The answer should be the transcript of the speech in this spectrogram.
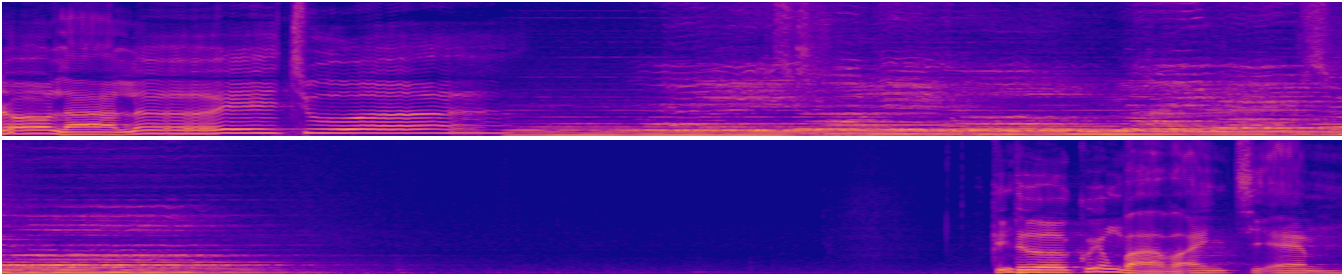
Đó là lời chúa. Kính thưa quý ông bà và anh chị em,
